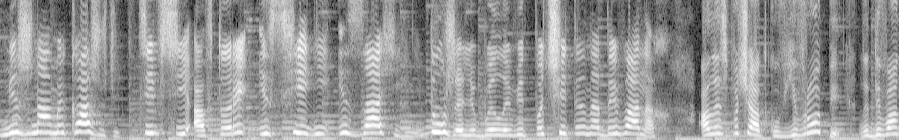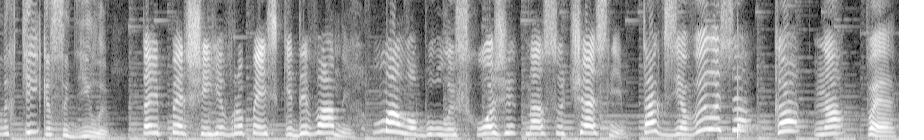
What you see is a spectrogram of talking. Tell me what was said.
Між нами кажуть, ці всі автори і східні, і західні дуже любили відпочити на диванах. Але спочатку в Європі на диванах тільки сиділи. Та й перші європейські дивани мало були схожі на сучасні. Так з'явилося канапе.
